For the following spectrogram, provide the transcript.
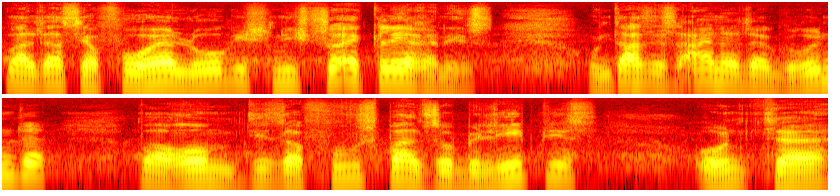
weil das ja vorher logisch nicht zu erklären ist. Und das ist einer der Gründe, warum dieser Fußball so beliebt ist und äh,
